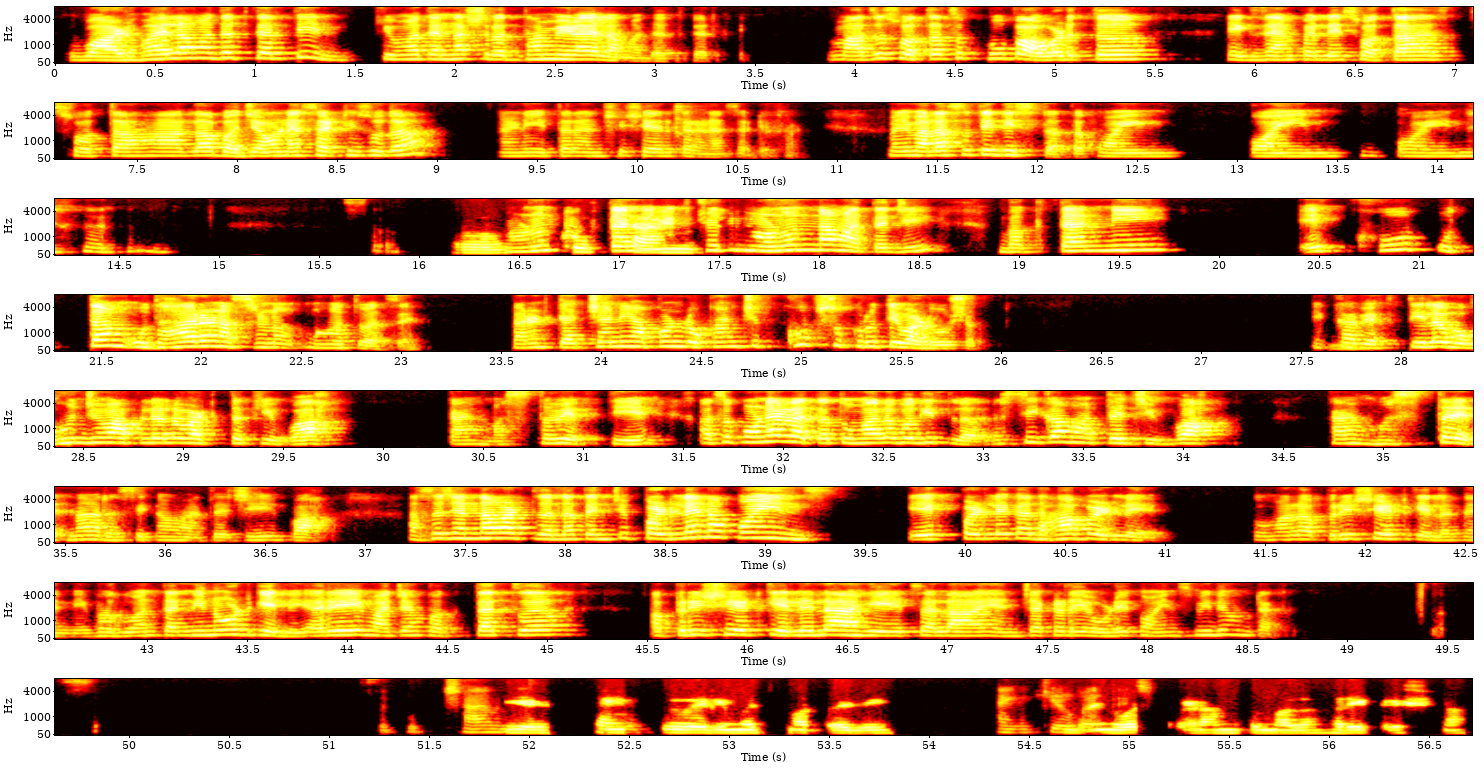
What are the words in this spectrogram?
वाढवायला मदत करतील किंवा त्यांना श्रद्धा मिळायला मदत करतील. माझं स्वतःचं खूप आवडतं एक्झाम्पल आहे स्वतः स्वतःला बजावण्यासाठी सुद्धा आणि इतरांशी शेअर करण्यासाठी पण म्हणजे मला असं ते दिसतं आता कॉईन कॉईन कॉईन म्हणून भक्तांनी. ऍक्च्युली म्हणून ना माताजी भक्तांनी एक खूप उत्तम उदाहरण असणं महत्वाचं आहे कारण त्याच्याने आपण लोकांची खूप सुकृती वाढवू शकतो एका. व्यक्तीला बघून जेव्हा आपल्याला वाटतं की वाह काय मस्त व्यक्ती आहे. असं कोणाला आता तुम्हाला बघितलं? रसिका माताजी वाह! काय मस्त आहेत ना रसिका माताजी वाह! असं ज्यांना वाटतं ना त्यांचे पडले ना कॉइन्स एक पडले का दहा पडले? तुम्हाला अप्रिशिएट केलं त्यांनी. भगवंतांनी नोट केली. अरे माझ्या भक्ताचं अप्रिशिएट केलेलं आहे. चला यांच्याकडे एवढे कॉइन्स मी देऊन टाकले. खूप छान. थँक्यू व्हेरी मच माताजी. थँक्यू प्रणाम तुम्हाला. हरे कृष्ण.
